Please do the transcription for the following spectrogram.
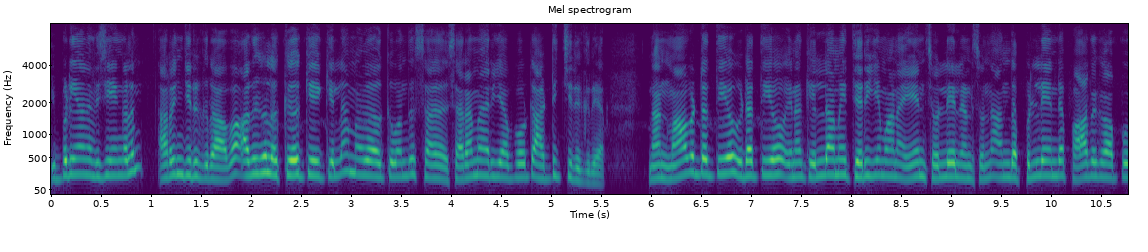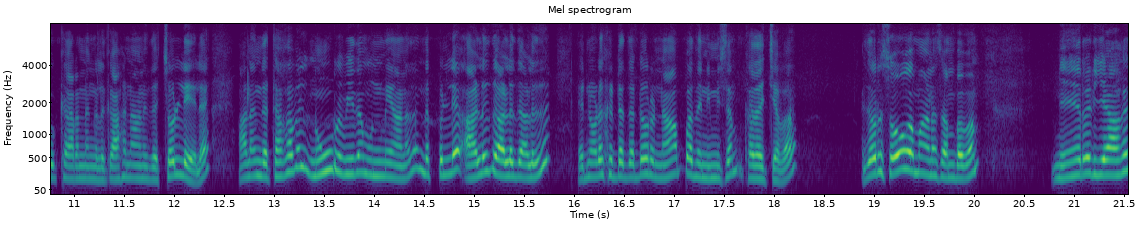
இப்படியான விஷயங்களும் அறிஞ்சிருக்கிறாவா? அதுகளை கேட்கலாம் அவருக்கு வந்து ச சரமாரியா போட்டு அடிச்சிருக்கிறார். நான் மாவட்டத்தையோ இடத்தையோ எனக்கு எல்லாமே தெரியுமா? நான் ஏன் சொல்லலைன்னு சொன்னால் அந்த பிள்ளைன்ற பாதுகாப்பு காரணங்களுக்காக நான் இதை சொல்லலை. ஆனால் இந்த தகவல் நூறு வீதம் உண்மையானது. அந்த பிள்ளை அழுது அழுது அழுது என்னோட கிட்டத்தட்ட ஒரு நாற்பது நிமிஷம் கதைச்சவ. இது ஒரு சோகமான சம்பவம். நேரடியாக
